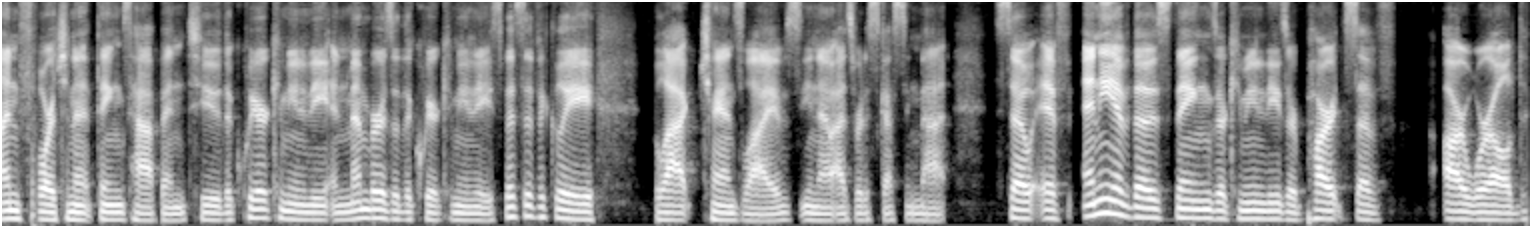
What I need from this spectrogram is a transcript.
unfortunate things happen to the queer community and members of the queer community, specifically black trans lives, you know, as we're discussing that. So if any of those things or communities or parts of our world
